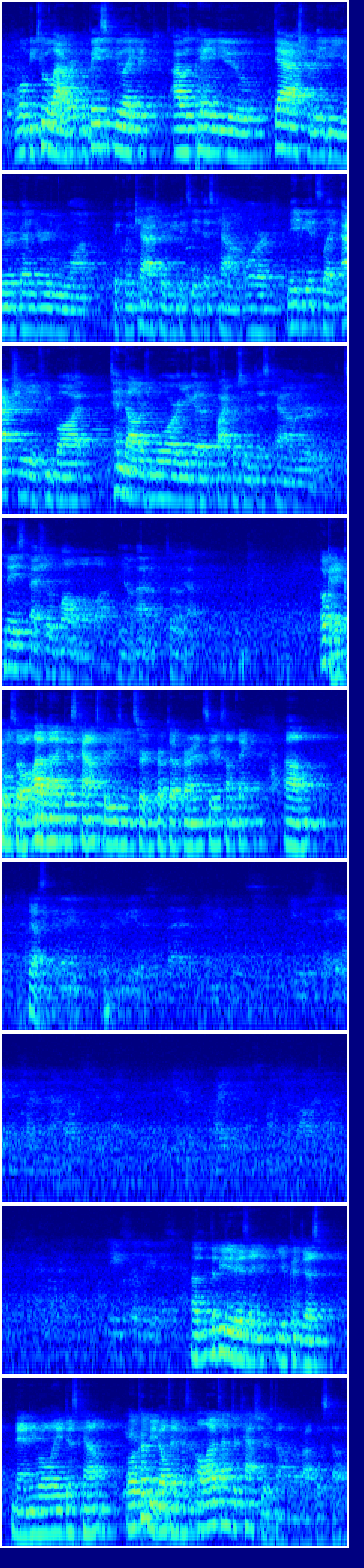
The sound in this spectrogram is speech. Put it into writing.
it won't be too elaborate. But basically, like if I was paying you Dash, but maybe you're a vendor and you want Bitcoin Cash, maybe you could see a discount. Or maybe it's like actually, if you bought ten dollars more, you get a five percent discount. Or today's special, blah blah blah blah. You know, I don't know, something like that. Okay, cool. So automatic discounts for using a certain cryptocurrency or something. Um, yes. Uh, the beauty of it is that you, you could just manually discount, or it could be built in because a lot of times your cashiers don't know about this stuff.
